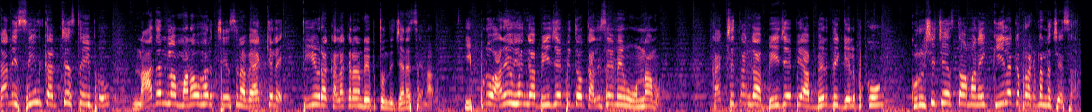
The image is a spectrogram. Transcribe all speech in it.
కానీ సీన్ కట్ చేస్తే ఇప్పుడు నాదన్ల మనోహర్ చేసిన వ్యాఖ్యలే తీవ్ర కలకలం రేపుతుంది జనసేనలో. ఇప్పుడు అనూహ్యంగా బీజేపీతో కలిసే మేము ఉన్నాము. ఖచ్చితంగా బీజేపీ అభ్యర్థి గెలుపుకు కృషి చేస్తామని కీలక ప్రకటన చేశారు.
